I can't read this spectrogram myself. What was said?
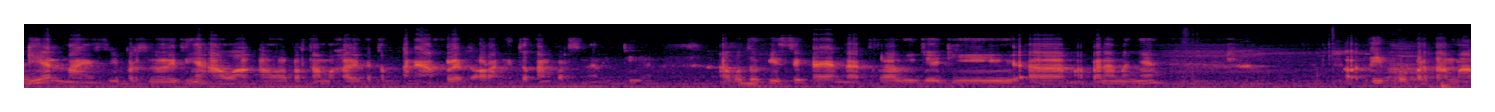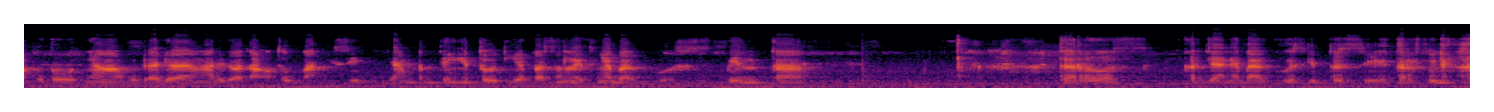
dia nice sih personalitinya awal awal pertama kali ketemu kan yang aku lihat orang itu kan personality ya aku tuh fisik kayak nggak terlalu jadi em, apa namanya tipe pertama aku tuh yang aku ada yang ada di otak aku tuh bukan fisik. Yang penting itu dia personalitinya bagus pintar. Terus kerjanya bagus itu sih. Terus udah.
